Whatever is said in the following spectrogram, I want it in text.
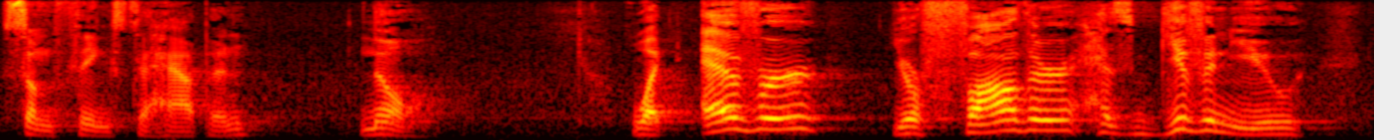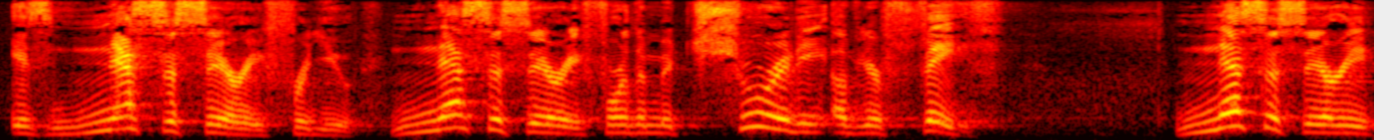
some things to happen. No. Whatever your Father has given you is necessary for you, necessary for the maturity of your faith, necessary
